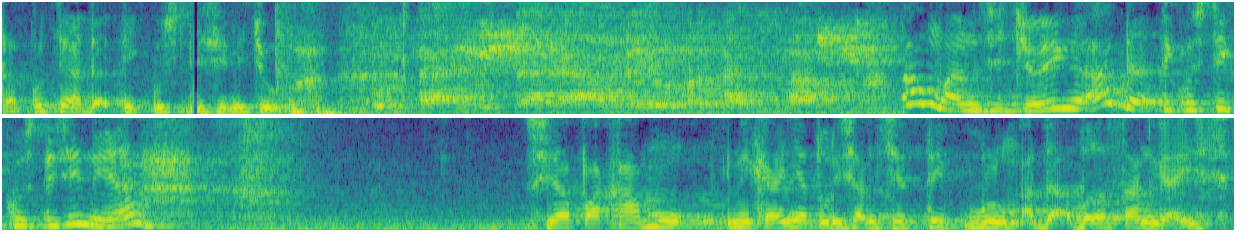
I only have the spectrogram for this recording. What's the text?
Takutnya ada tikus di sini, cuma. Aman sih cuy, nggak ada tikus-tikus di sini ya. Siapa kamu? Ini kayaknya tulisan setip belum ada balasan guys.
